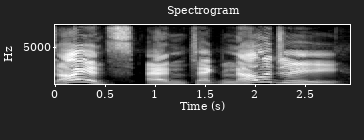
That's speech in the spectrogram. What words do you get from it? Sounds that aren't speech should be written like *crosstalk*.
Science and Technology.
